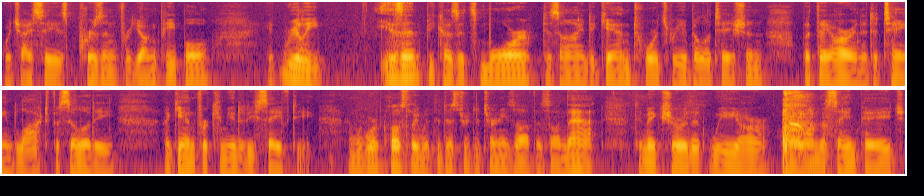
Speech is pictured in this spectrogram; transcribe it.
which I say is prison for young people. It really isn't because it's more designed again towards rehabilitation, but they are in a detained, locked facility, again for community safety. And we work closely with the district attorney's office on that to make sure that we are all on the same page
